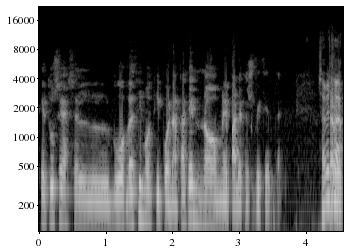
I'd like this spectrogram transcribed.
que tú seas el duodécimo equipo en ataque no me parece suficiente. ¿Sabes? La-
